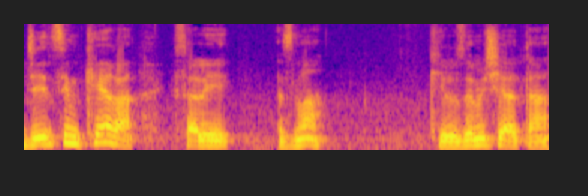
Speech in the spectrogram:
ג'ינסים, קרע. היא עושה לי, אז מה? כאילו, זה מי שאתה,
